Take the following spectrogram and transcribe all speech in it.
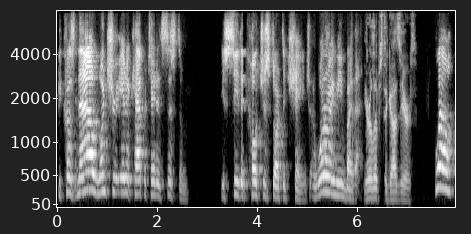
Because now, once you're in a capitated system, you see the culture start to change. And what do I mean by that? Your lips to God's ears. Well,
